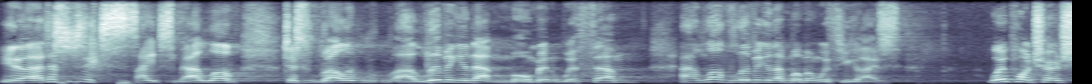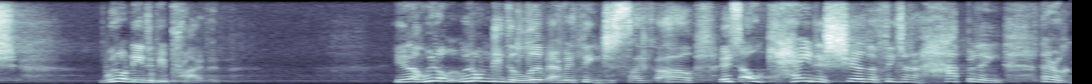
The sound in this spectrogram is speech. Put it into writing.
You know, that just excites me. I love just rel- uh, living in that moment with them. I love living in that moment with you guys. Waypoint Church, we don't need to be private. You know, we don't, we don't need to live everything just like, oh, it's okay to share the things that are happening that are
